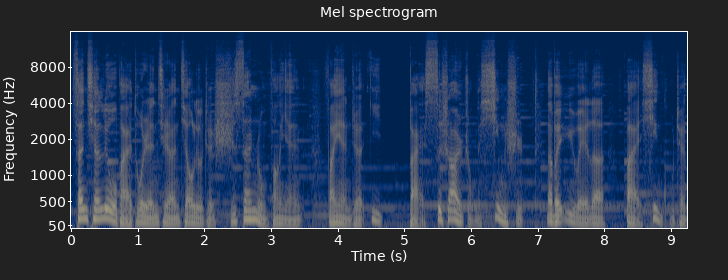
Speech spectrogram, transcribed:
三千六百多人竟然交流着十三种方言，繁衍着一百四十二种的姓氏，那被誉为了百姓古镇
